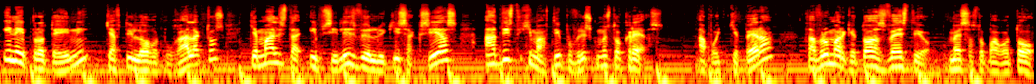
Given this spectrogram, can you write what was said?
είναι η πρωτεΐνη και αυτή λόγω του γάλακτος και μάλιστα υψηλής βιολογικής αξίας αντίστοιχη με αυτή που βρίσκουμε στο κρέας. Από εκεί και πέρα θα βρούμε αρκετό ασβέστιο μέσα στο παγωτό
